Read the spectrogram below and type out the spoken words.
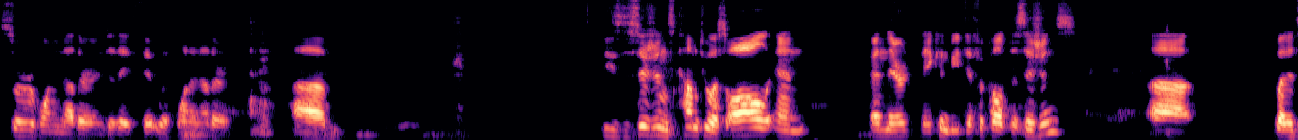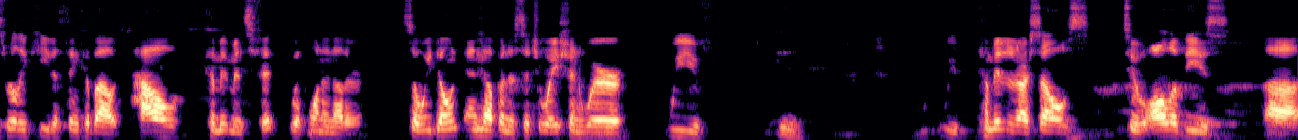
serve one another and do they fit with one another? Um, these decisions come to us all, and and they're—they can be difficult decisions, uh, but it's really key to think about how commitments fit with one another, so we don't end up in a situation where we've we've committed ourselves to all of these uh,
